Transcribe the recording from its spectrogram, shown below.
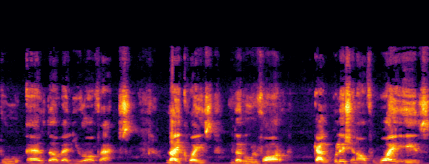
2 as the value of x. Likewise the rule for calculation of y is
